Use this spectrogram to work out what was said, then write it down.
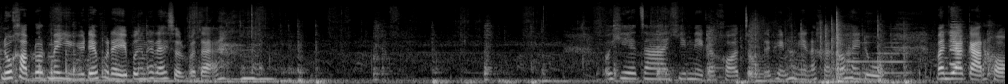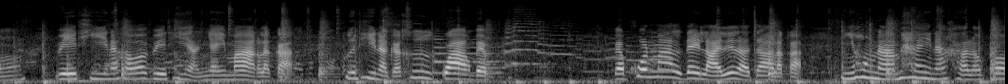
หนูขับรถมาอยู่อยู่ได้ผู้ใดเบิ้งได้ได้สดประจ้าโอเคจ้าคลิปนี้ก็ขอจบแต่เพียงเท่านี้นะคะ ก็ให้ดูบรรยากาศของเวทีนะคะ ว่าเวทีอะใหญ่มากแล้วก็ พื้นที่น่ะก็คือกว้างแบบ แบบคนมากได้หลายเลยล่ะจ้าแล้วก็มีห้องน้ำให้นะคะ แล้วก็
